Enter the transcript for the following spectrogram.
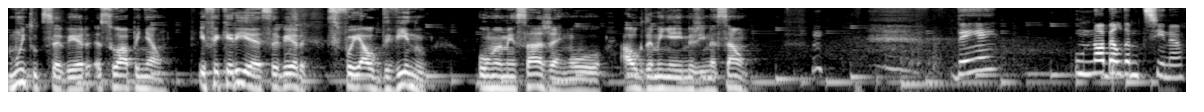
muito de saber a sua opinião. Eu ficaria a saber se foi algo divino, uma mensagem, ou algo da minha imaginação. Deem um Nobel da Medicina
